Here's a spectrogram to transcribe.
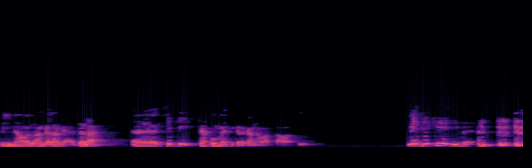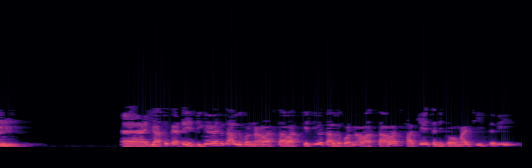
වීණාව ළඟ ළඟ ඇදලා කිටි කැපුම් ඇති කර ගන්න අවස්ථාවක් තියෙනවා. මේ දෙකේදීම යතු කැටේ දිගට තල්ලු කරන අවස්ථාවක් කෙටිව තල්ලු කරන අවස්ථාවක් සචේතනිකවමයි සිද්ධ වෙන්නේ.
